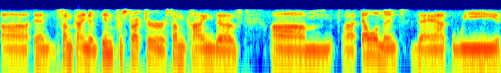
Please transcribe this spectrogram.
uh, and some kind of infrastructure or some kind of um, uh, element that we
